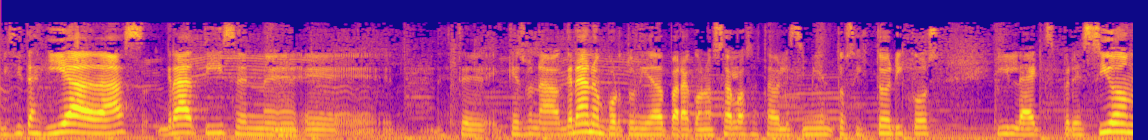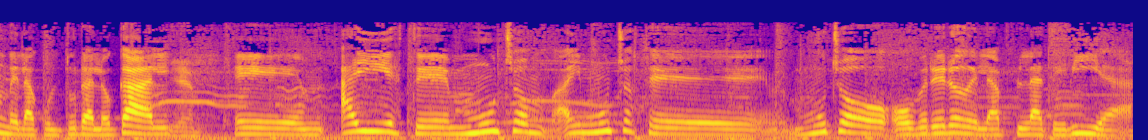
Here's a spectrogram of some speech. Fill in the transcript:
visitas guiadas gratis, en, eh, eh, este, que es una gran oportunidad para conocer los establecimientos históricos y la expresión de la cultura local. Eh, hay este mucho, hay mucho este mucho obrero de la platería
